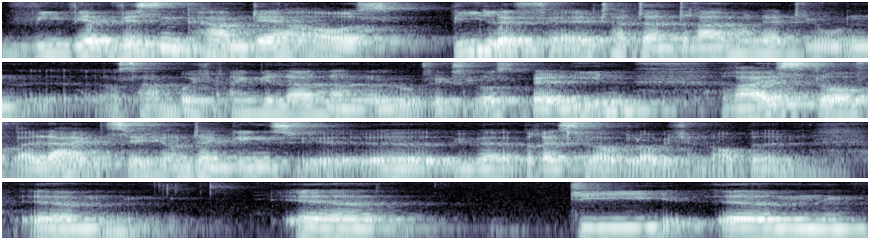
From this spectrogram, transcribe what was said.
wie wir wissen, kam der aus Bielefeld, hat dann 300 Juden aus Hamburg eingeladen, nach Ludwigslust, Berlin, Reisdorf bei Leipzig und dann ging es äh, über Breslau, glaube ich, und Oppeln. Ähm, äh, die, ähm,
